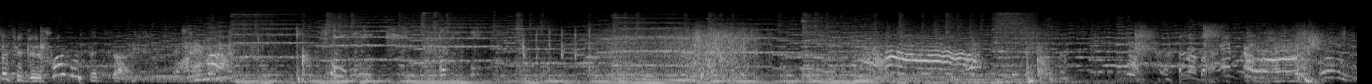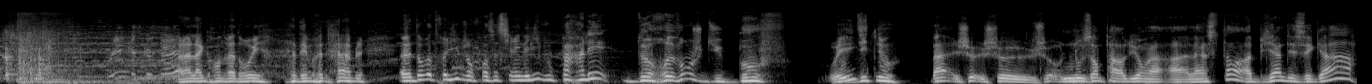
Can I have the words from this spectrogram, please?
ça fait deux fois que vous faites ça. J'en ai marre. Voilà la grande vadrouille indémodable. Euh, dans votre livre, Jean-François Sirinelli, vous parlez de revanche du beauf. Oui. Dites-nous. Ben, je, nous en parlions à l'instant, à bien des égards.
